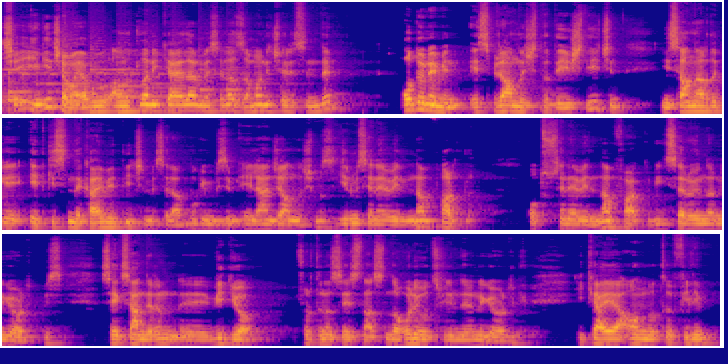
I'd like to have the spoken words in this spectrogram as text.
Şey ilginç ama ya bu anlatılan hikayeler mesela zaman içerisinde o dönemin espri anlayışı da değiştiği için insanlardaki etkisini de kaybettiği için mesela bugün bizim eğlence anlayışımız 20 sene evvelinden farklı. 30 sene evvelinden farklı. Bilgisayar oyunlarını gördük biz. 80'lerin e, video fırtınası esnasında Hollywood filmlerini gördük. Hikaye, anlatı, film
